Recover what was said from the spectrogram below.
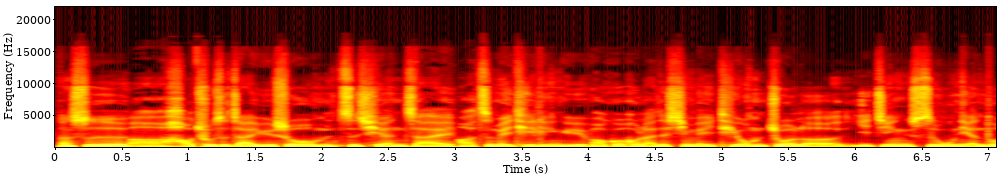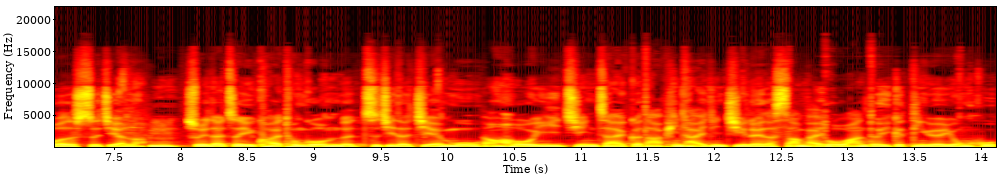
但是呃，好处是在于说我们之前在啊、自媒体领域，包括后来的新媒体，我们做了已经是五年多的时间了。嗯，所以在这一块，通过我们的自己的节目，然后已经在各大平台已经积累了三百多万的一个订阅用户。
